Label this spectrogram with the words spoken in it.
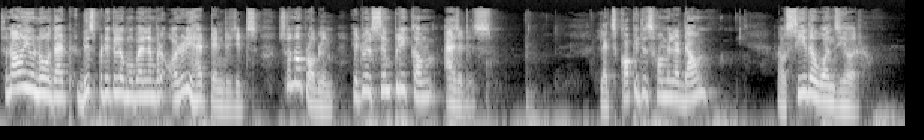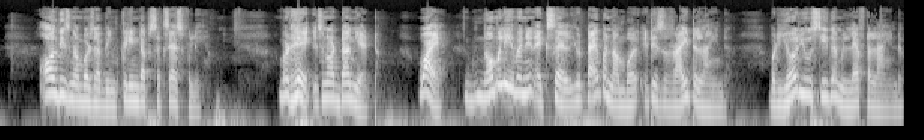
So now you know that this particular mobile number already had 10 digits. So no problem. It will simply come as it is. Let's copy this formula down. Now see the ones here. All these numbers have been cleaned up successfully. But hey, it's not done yet. Why? Normally even in Excel you type a number, it is right aligned. But here you see them left aligned.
